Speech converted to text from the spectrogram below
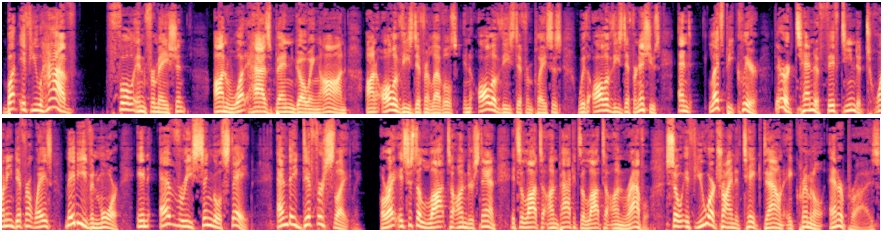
But if you have full information on what has been going on on all of these different levels in all of these different places with all of these different issues, and let's be clear, there are 10 to 15 to 20 different ways, maybe even more in every single state, and they differ slightly. All right. It's just a lot to understand. It's a lot to unpack. It's a lot to unravel. So if you are trying to take down a criminal enterprise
